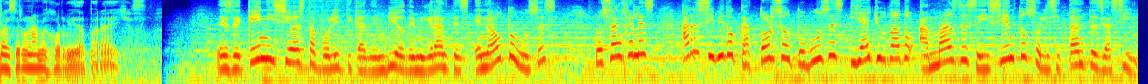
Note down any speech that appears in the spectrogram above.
va a ser una mejor vida para ellas. Desde que inició esta política de envío de migrantes en autobuses, Los Ángeles ha recibido 14 autobuses y ha ayudado a más de 600 solicitantes de asilo.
